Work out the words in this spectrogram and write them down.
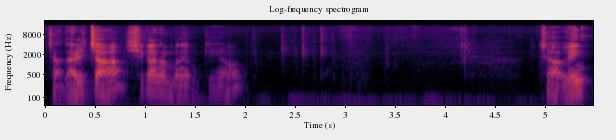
자, 날짜, 시간 한번 해볼게요. 자, 왼,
